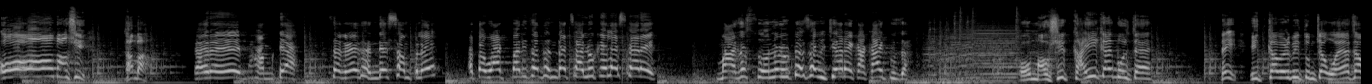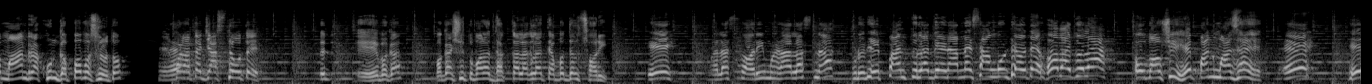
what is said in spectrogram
ओ, ओ मावशी थांबा. काय रे भामट्या सगळे धंदे संपले? आता वाटमारीचा धंदा चालू केलास का रे? माझं सोनं लुटायचा विचार आहे का? काय तुझा? ओ मावशी काही काय बोलताय? नाही इतका वेळ मी तुमच्या वयाचा मान राखून गप्पा बसलो होतो. पण आता जास्त होतंय. हे बघा मगाशी तुम्हाला धक्का लागला त्याबद्दल सॉरी ए मला सॉरी म्हणालास ना म्हणून हे पान तुला देणार नाही सांगून ठेवते हो बाजूला. ओ मावशी हे पान माझं आहे. ए हे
